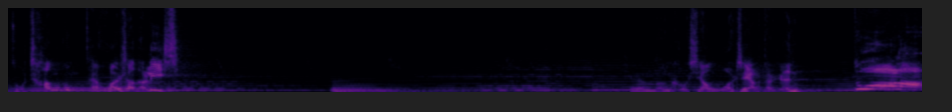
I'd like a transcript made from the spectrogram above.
做长工才还上的利息。门口像我这样的人多了，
